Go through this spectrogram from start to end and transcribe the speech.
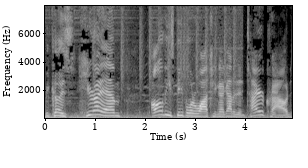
Because here I am, all these people are watching, I got an entire crowd.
